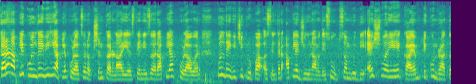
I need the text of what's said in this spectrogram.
कारण आपली कुलदेवी ही आपल्या कुळाचं रक्षण करणारी असते आणि जर आपल्या कुळावर कुलदेवीची कृपा असेल तर आपल्या जीवनामध्ये सुख समृद्धी ऐश्वर हे कायम टिकून राहतं.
